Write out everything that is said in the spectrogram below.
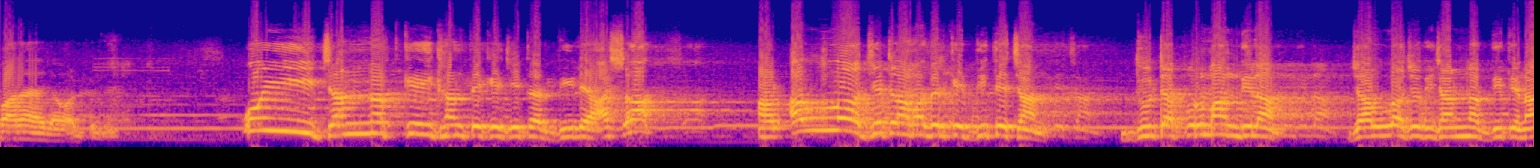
পাড়ায় যাওয়ার জন্য। ওই জান্নাতকে এখান থেকে যেটা দিলে আসা আর আল্লাহ যেটা আমাদেরকে দিতে চান দুটা প্রমাণ দিলাম যে আল্লাহ যদি জান্নাত দিতে না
